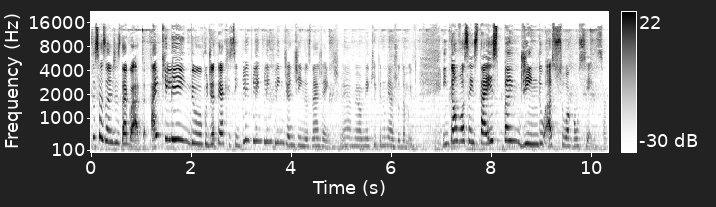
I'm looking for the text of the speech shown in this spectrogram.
dos seus anjos da guarda. Ai, que lindo! Podia ter aqui assim, plim, plim, plim, plim de anjinhos, né, gente? É, minha, minha equipe não me ajuda muito. Então, você está expandindo a sua consciência.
